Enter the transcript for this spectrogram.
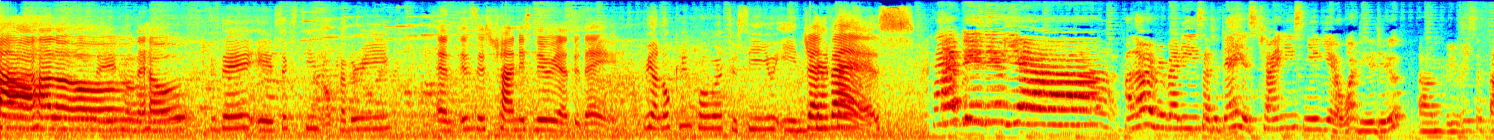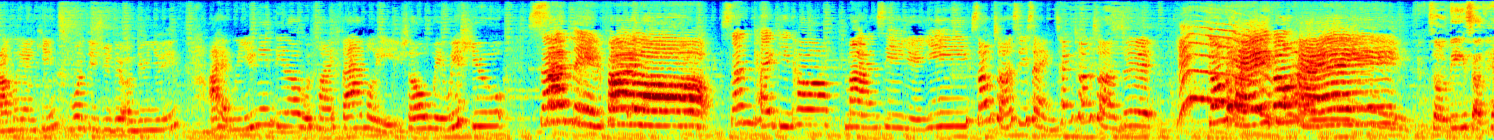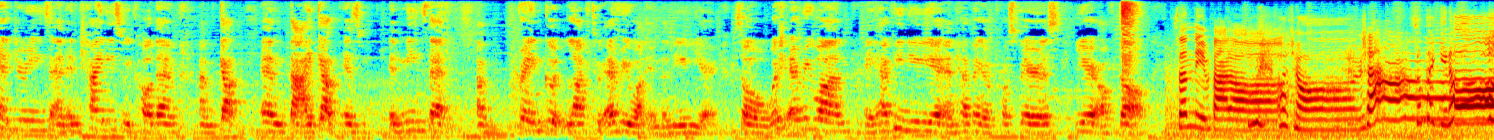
Ciao, hello. 你好。Today is 16th of February. And it is Chinese New Year today. We are looking forward to see you in Gen Gen Fest. Happy New Year! Hello everybody, so today is Chinese New Year. What do you do? Um, we visit family and kids. What did you do on New Year Eve? I had reunion dinner with my family, so we wish you 想事成，青春常驻。恭喜恭喜！ So these are tangerines, and in Chinese we call them um, gut. And 大吉 is it means that um, bring good luck to everyone in the new year. So wish everyone a happy new year and having a prosperous year of dog. 新年快乐发财， Ciao. 身体健康。新年快乐，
